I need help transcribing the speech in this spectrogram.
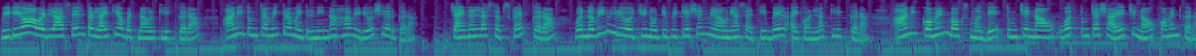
व्हिडिओ आवडला असेल तर लाईक या बटनावर क्लिक करा आणि तुमच्या मित्रमैत्रिणींना हा व्हिडिओ शेअर करा. चॅनलला सबस्क्राईब करा व नवीन व्हिडिओची नोटिफिकेशन मिळवण्यासाठी बेल आयकॉनला क्लिक करा. आणि कॉमेंट बॉक्समध्ये तुमचे नाव व तुमच्या शाळेचे नाव कॉमेंट करा.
